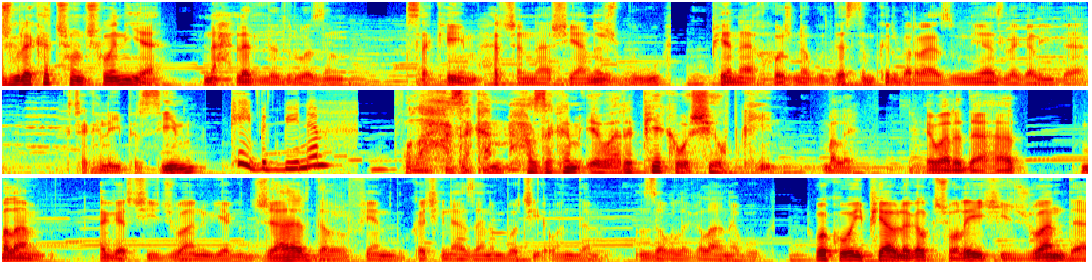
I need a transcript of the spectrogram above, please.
ژوورەکەت چۆن چۆنییە؟ نەحلەت لە درۆزن. قسەکەیم هەرچەند ناشیانەش بوو، پێ ناخۆش نەبوو، دەستم کرد بە ڕاز و نیاز لەگەڵیدا. کچەکە لێی پرسیم. کەی بتبینم؟ وەڵا حەزەکەم، حەزەکەم ئێوارە پێکەوە شێو بکەین. بەڵێ. ئێوارە داهات، بەڵام ئەگەرچی جوان و یەکجار دڵڕفێن بوو، کەچی نازانم بۆچی ئەوەندەم زەوڵە گەڵا نەبوو. وەک ئەوەی پیاو لەگەڵ کچۆڵەیەکی جواندا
